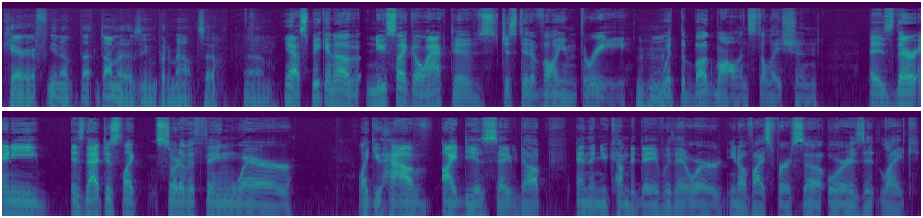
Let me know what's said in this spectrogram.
care if you know that Domino doesn't even put them out. So um, Yeah, speaking of, New Psychoactives just did a volume 3 Mm-hmm. with the Bug Mall installation. Is there any is that just like sort of a thing where like you have ideas saved up and then you come to Dave with it or you know vice versa or is it like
